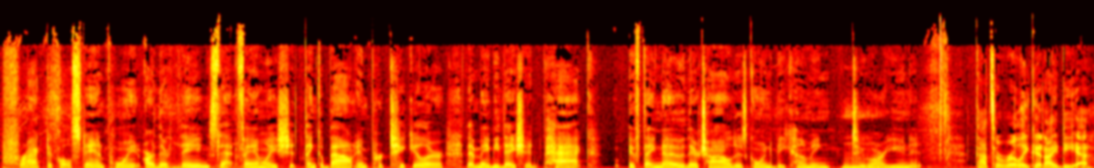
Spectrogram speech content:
practical standpoint are there things that families should think about in particular that maybe they should pack if they know their child is going to be coming mm. to our unit. That's a really good idea.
